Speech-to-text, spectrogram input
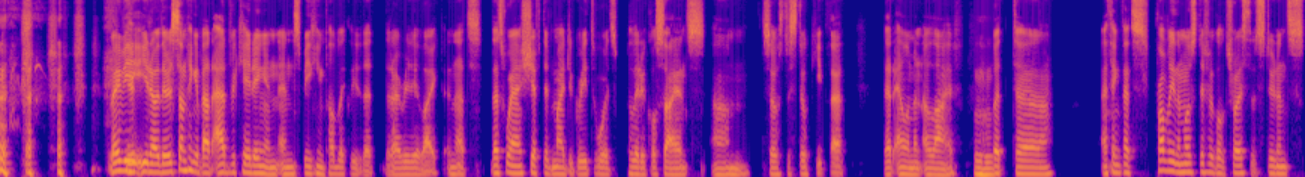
maybe You- you know there's something about advocating and, and speaking publicly that that I really liked, and that's that's where I shifted my degree towards political science, um, so as to still keep that that element alive. Mhm. But uh, I think that's probably the most difficult choice that students,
